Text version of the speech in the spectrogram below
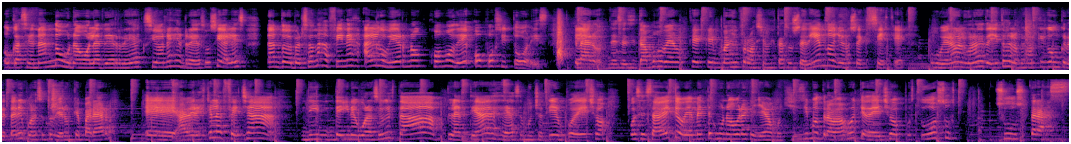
ocasionando una ola de reacciones en redes sociales, tanto de personas afines al gobierno como de opositores. Claro, necesitamos ver qué, más información está sucediendo. Yo no sé si es que hubieron algunos detallitos a lo mejor que concretar y por eso tuvieron que parar. Eh, a ver, es que la fecha de, inauguración está planteada desde hace mucho tiempo. De hecho, pues se sabe que obviamente es una obra que lleva muchísimo trabajo y que de hecho pues tuvo sus, sus tras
